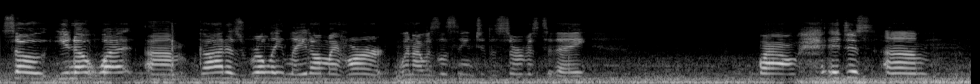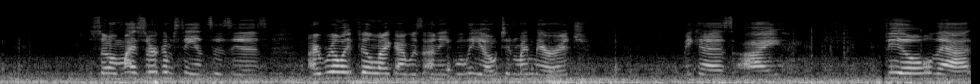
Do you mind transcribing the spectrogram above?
So, you know what? Um, God has really laid on my heart when I was listening to the service today. Wow, it just, um, so my circumstances is I really feel like I was unequally yoked in my marriage because I feel that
